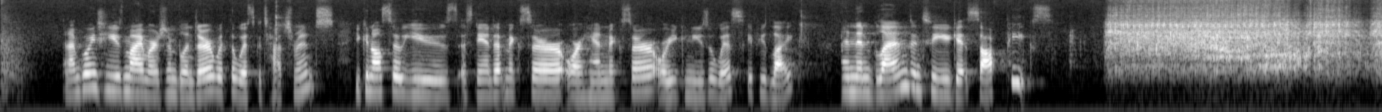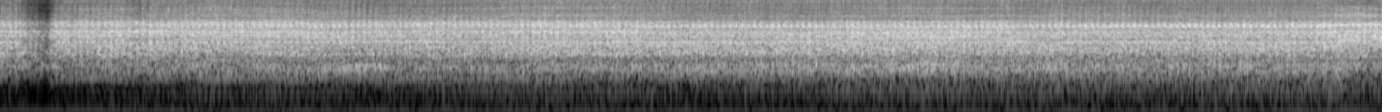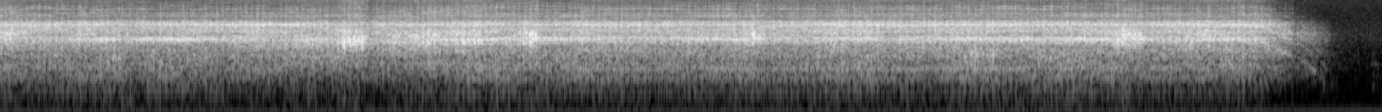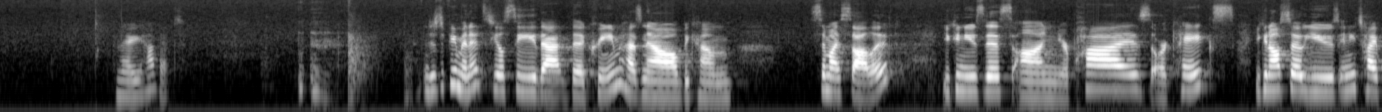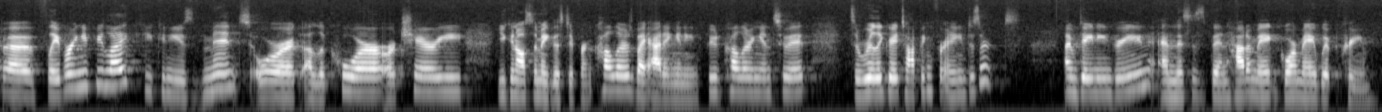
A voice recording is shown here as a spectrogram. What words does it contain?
And I'm going to use my immersion blender with the whisk attachment. You can also use a stand-up mixer or a hand mixer, or you can use a whisk if you'd like. And then blend until you get soft peaks. And there you have it. In just a few minutes, you'll see that the cream has now become semi-solid. You can use this on your pies or cakes. You can also use any type of flavoring if you like. You can use mint or a liqueur or cherry. You can also make this different colors by adding any food coloring into it. It's a really great topping for any dessert. I'm Daneen Green, and this has been How to Make Gourmet Whipped Cream.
